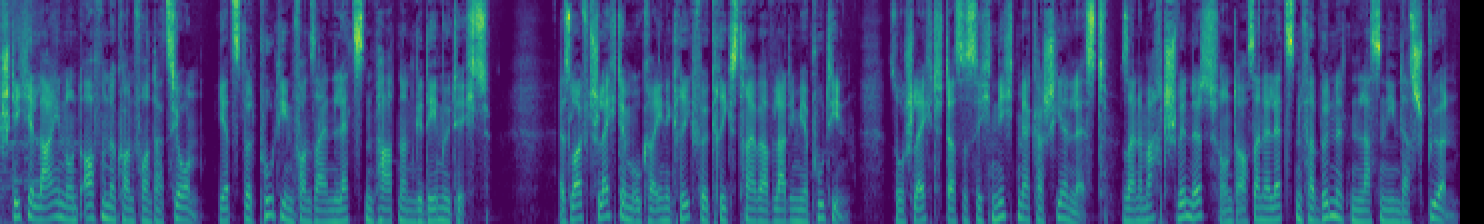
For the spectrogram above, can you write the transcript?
Sticheleien und offene Konfrontation. Jetzt wird Putin von seinen letzten Partnern gedemütigt. Es läuft schlecht im Ukraine-Krieg für Kriegstreiber Wladimir Putin. So schlecht, dass es sich nicht mehr kaschieren lässt. Seine Macht schwindet und auch seine letzten Verbündeten lassen ihn das spüren.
